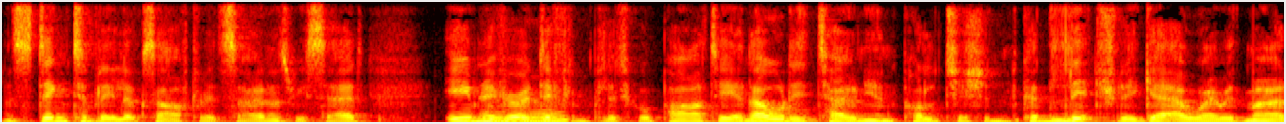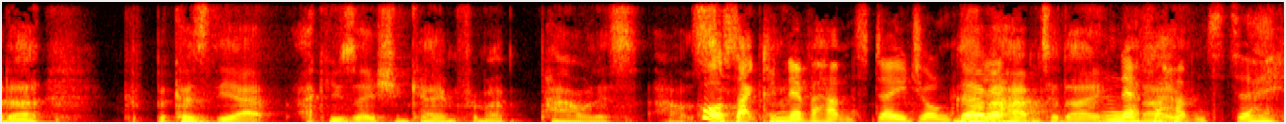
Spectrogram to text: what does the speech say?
instinctively looks after its own, as we said. Even if you're Mm-hmm. a different political party, an old Etonian politician could literally get away with murder because the a- accusation came from a powerless outsider. Of course, that could never happen today, John. Never it? happen today, Never no. happen today.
